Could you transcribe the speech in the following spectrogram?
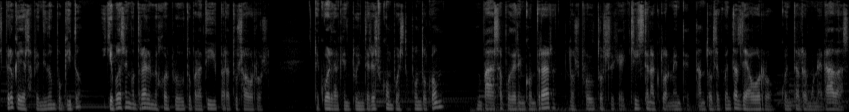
Espero que hayas aprendido un poquito y que puedas encontrar el mejor producto para ti y para tus ahorros. Recuerda que en tuinterescompuesto.com vas a poder encontrar los productos que existen actualmente, tanto de cuentas de ahorro, cuentas remuneradas,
